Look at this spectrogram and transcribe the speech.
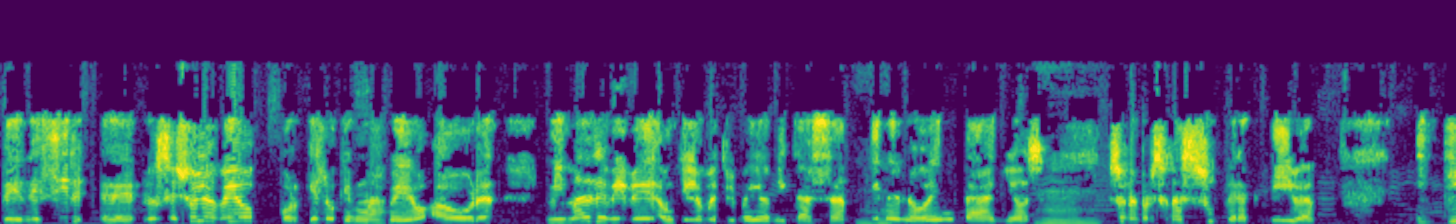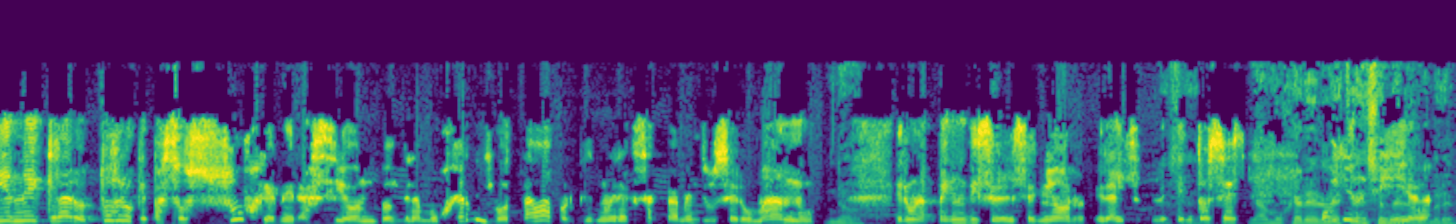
de decir, eh, no sé, yo la veo porque es lo que más veo ahora. Mi madre vive a un kilómetro y medio de mi casa, tiene 90 años, es una persona súper activa y tiene, claro, todo lo que pasó su generación, donde la mujer ni votaba porque no era exactamente un ser humano, era un apéndice del Señor. Era entonces, la mujer era una extensión del hombre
